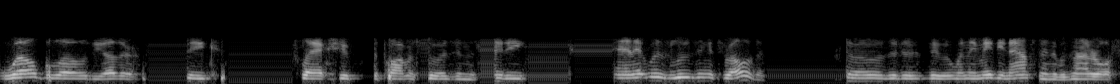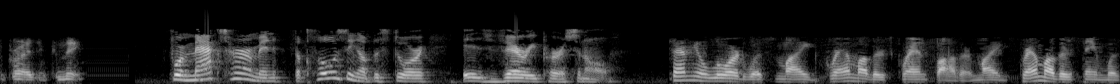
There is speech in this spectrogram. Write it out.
well below the other big flagship department stores in the city, and it was losing its relevance. So that when they made the announcement, it was not at all surprising to me. For Max Herman, the closing of the store is very personal. Samuel Lord was my grandmother's grandfather. My grandmother's name was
